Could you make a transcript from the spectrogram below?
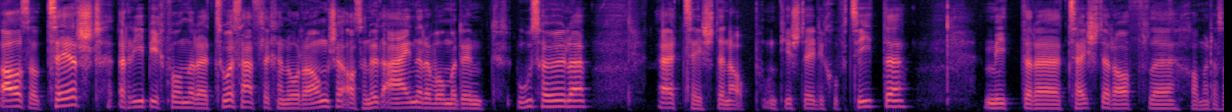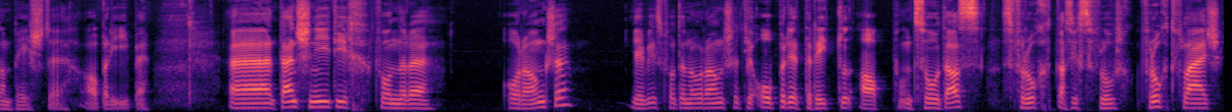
Also, zuerst reibe ich von einer zusätzlichen Orange, also nicht einer, wo wir dann aushöhlen, äh, die Zesten ab. Und die stelle ich auf die Seite. Mit der Zestenraffel kann man das am besten abreiben. Äh, dann schneide ich von einer Orange, jeweils von den Orangen, die oberen Drittel ab. Und so, dass, das Frucht, dass ich das Frucht- Fruchtfleisch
